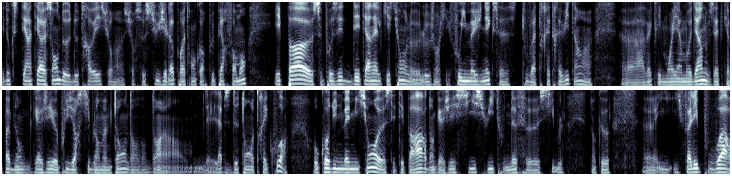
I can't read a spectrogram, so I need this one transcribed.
Et donc c'était intéressant de, travailler sur, sur ce sujet-là pour être encore plus performant et pas euh, se poser d'éternelles questions le, jour J. Il faut imaginer que tout va très très vite. Hein. avec les moyens modernes, vous êtes capable d'engager plusieurs cibles en même temps dans, des laps de temps très courts. Au cours d'une même mission, c'était pas rare d'engager 6, 8 ou 9 cibles. Donc il, fallait pouvoir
